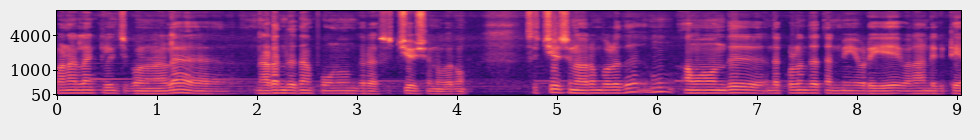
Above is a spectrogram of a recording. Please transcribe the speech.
பணம்லாம் கிழிச்சு போனதுனால நடந்து தான் போகணுங்கிற சுச்சுவேஷன் வரும். சுச்சுவேஷன் வரும்பொழுதும் அவன் வந்து அந்த குழந்தை தன்மையோடையே விளாண்டுக்கிட்டே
